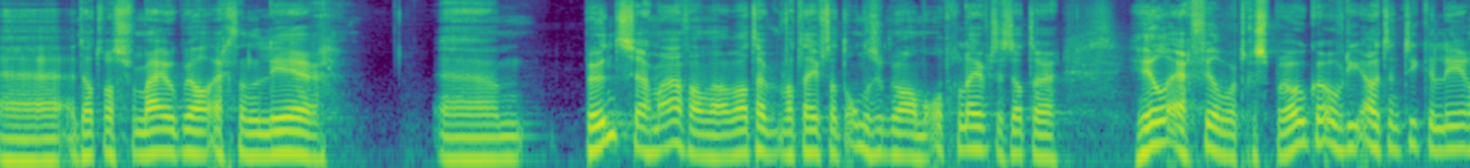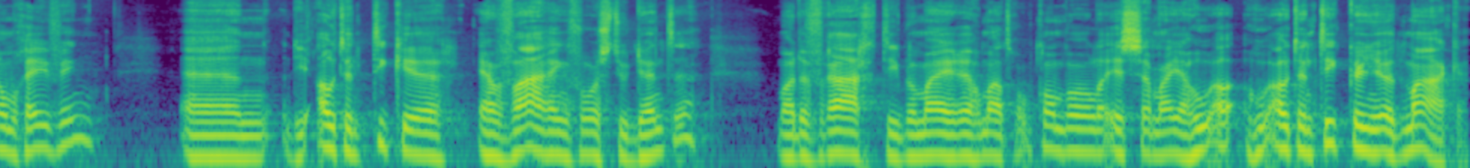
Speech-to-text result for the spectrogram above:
uh, dat was voor mij ook wel echt een leerpunt, um, zeg maar, van wat, wat heeft dat onderzoek nou allemaal opgeleverd, is dat er heel erg veel wordt gesproken over die authentieke leeromgeving. En die authentieke ervaring voor studenten. Maar de vraag die bij mij regelmatig op kan borrelen is, zeg maar, ja, hoe, hoe authentiek kun je het maken,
